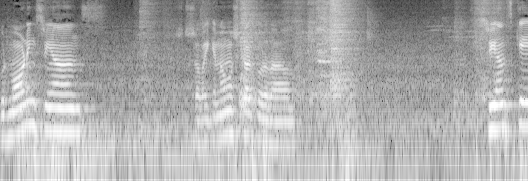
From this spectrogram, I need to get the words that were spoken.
গুড মর্নিং শ্রিয়াংস সবাইকে নমস্কার করে দাও। শ্রিয়াংস কে?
